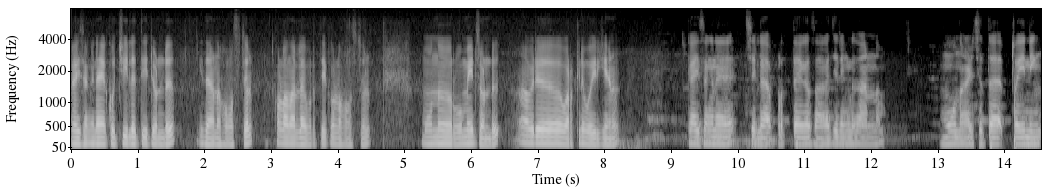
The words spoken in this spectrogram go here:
ഗൈസ് അങ്ങനെ കൊച്ചിയിലെത്തിയിട്ടുണ്ട്. ഇതാണ് ഹോസ്റ്റൽ. കൊള്ളാം നല്ല വൃത്തിയൊക്കെ ഉള്ള ഹോസ്റ്റൽ. മൂന്ന് റൂംമേറ്റ്സ് ഉണ്ട്. അവർ വർക്കിന് പോയിരിക്കുകയാണ്. ഗൈസ് അങ്ങനെ ചില പ്രത്യേക സാഹചര്യങ്ങൾ കാരണം മൂന്നാഴ്ചത്തെ ട്രെയിനിങ്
